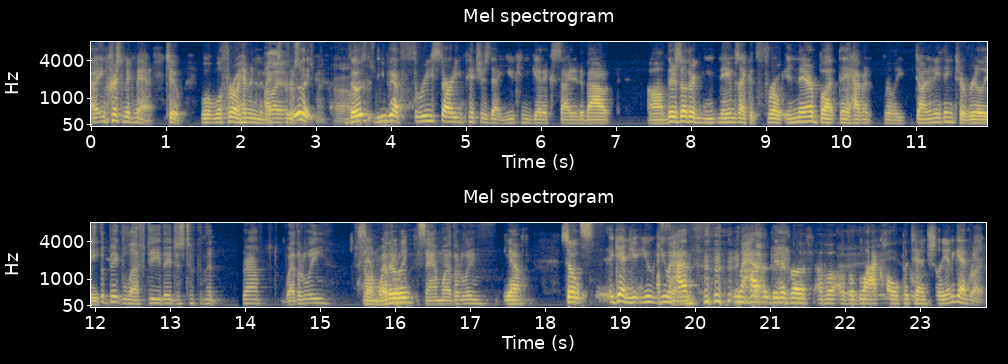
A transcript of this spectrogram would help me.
uh, and Chris McMahon too. We'll, we'll throw him in the mix. Like really, uh, those you got three starting pitchers that you can get excited about. Um, there's other names I could throw in there, but they haven't really done anything to really. It's the big lefty they just took in the draft, Weatherly. Sam Weatherly. Weatherly. Sam Weatherly. Yeah. So That's again, you you, you have you have yeah. a bit of a, of a of a black hole potentially, and again, right.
